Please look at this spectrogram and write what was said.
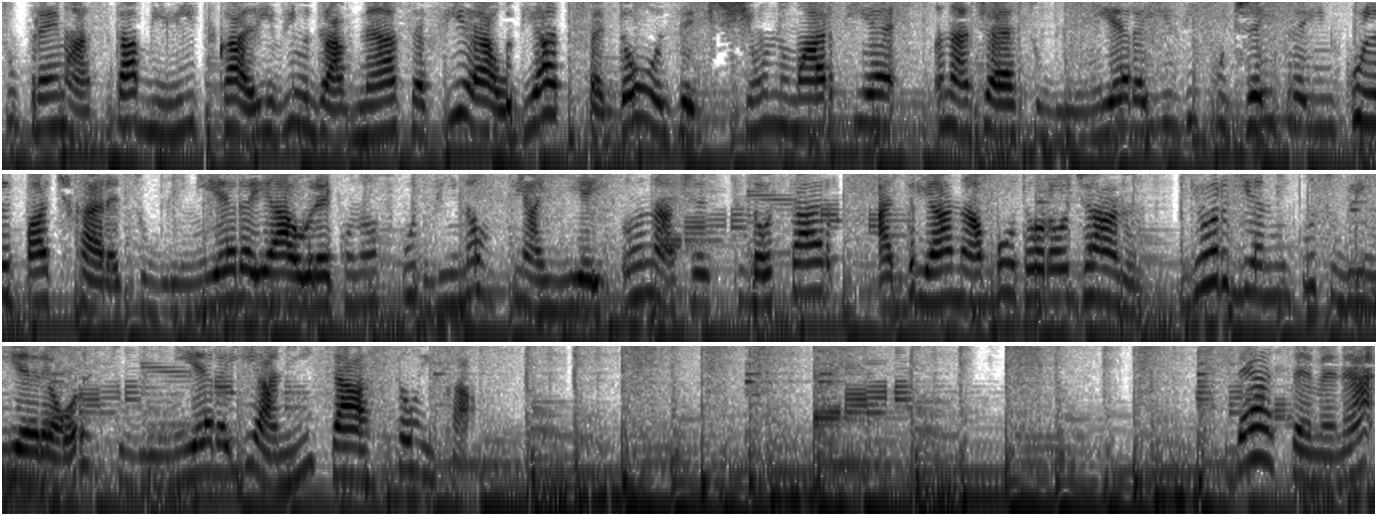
supremă a stabilit ca Liviu Dragnea să fie audiat pe 21 martie, în acea subliniere izi cu cei trei inculpați care sublinierei au recunoscut vinovția ei în acest dosar, Adriana Botorogeanu, Gheorghe Nicu subliniere ori subliniere Ianisa Stoica. De asemenea,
